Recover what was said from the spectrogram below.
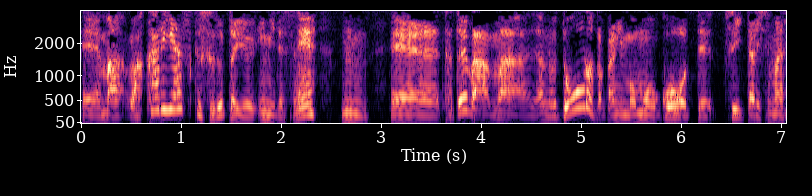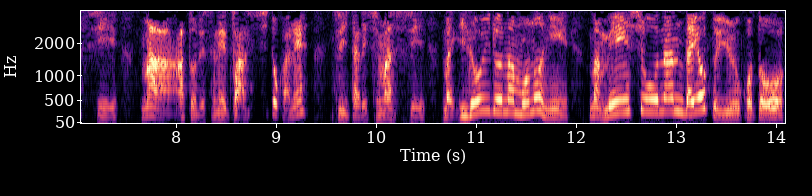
えー、まあ、わかりやすくするという意味ですね。うん。えー、例えば、まあ、あの、道路とかにももう号ってついたりしますし、まあ、あとですね、雑誌とかね、ついたりしますし、まあ、いろいろなものに、まあ、名称なんだよということを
